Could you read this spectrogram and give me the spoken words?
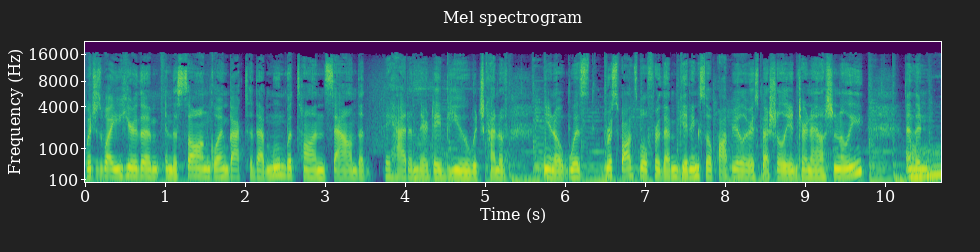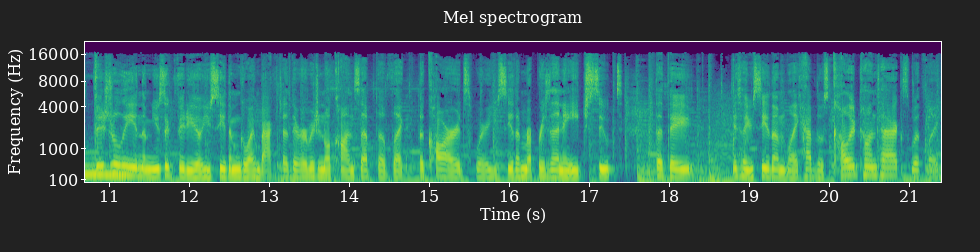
which is why you hear them in the song going back to that moombahton sound that they had in their debut, which kind of, you know, was responsible for them getting so popular, especially internationally. And then oh. visually in the music video, you see them going back to their original concept of like the cards, where you see them representing each suit that they. So you see them like have those colored contacts with like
